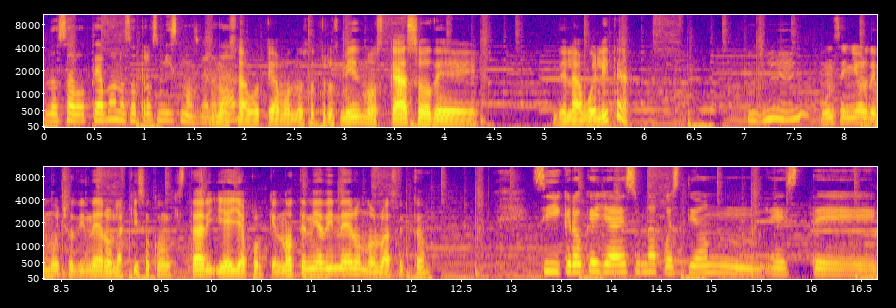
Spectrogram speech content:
Nos saboteamos nosotros mismos, ¿verdad? Nos saboteamos nosotros mismos. Caso de, de la abuelita. Un señor de mucho dinero la quiso conquistar y ella porque no tenía dinero no lo aceptó. Sí, creo que ya es una cuestión, este,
